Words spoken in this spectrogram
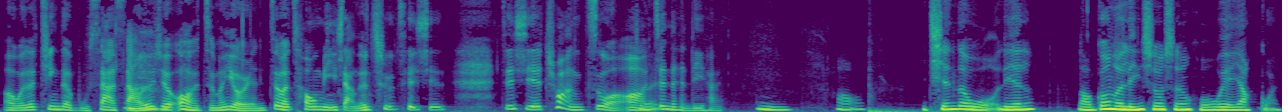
哦，我都听得不飒飒，我就觉得哦，怎么有人这么聪明，想得出这些这些创作哦，真的很厉害。嗯，好，以前的我连老公的灵修生活我也要管。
